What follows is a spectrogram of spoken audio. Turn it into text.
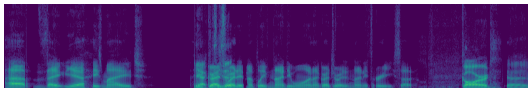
Uh, they, yeah, he's my age. He yeah, graduated, a, I believe, ninety one. I graduated in ninety three. So guard, uh,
